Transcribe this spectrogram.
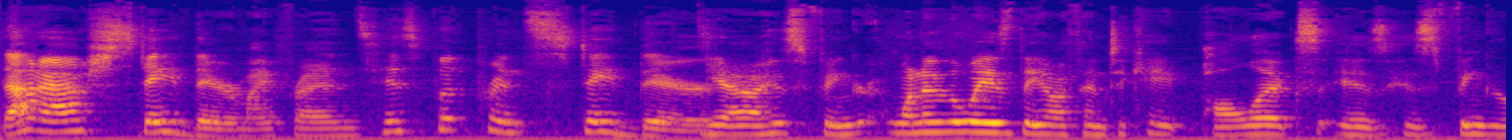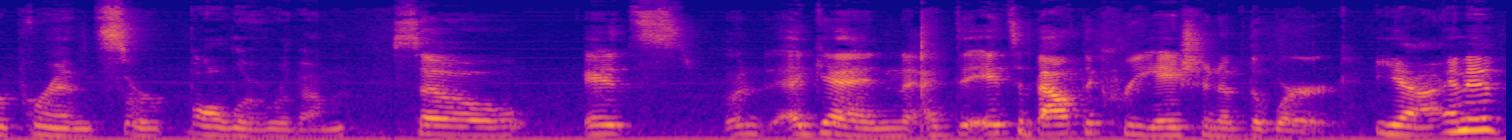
that ash stayed there, my friends. His footprints stayed there. Yeah, his finger. One of the ways they authenticate Pollocks is his fingerprints are all over them. So it's again, it's about the creation of the work. Yeah, and it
